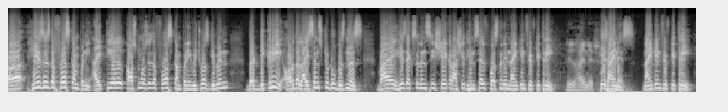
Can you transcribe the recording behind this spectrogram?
uh, his is the first company. ITL Cosmos is the first company which was given the decree or the license to do business by His Excellency Sheikh Rashid himself personally in 1953. His Highness. His Highness, 1953.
